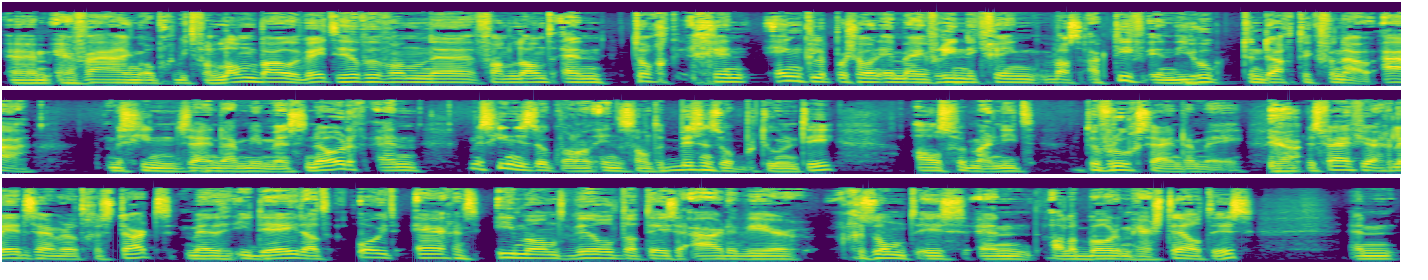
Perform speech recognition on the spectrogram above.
um, ervaring op het gebied van landbouw. We weten heel veel van, van land. En toch geen enkele persoon in mijn vriendenkring was actief in die hoek. Toen dacht ik van, nou, A, misschien zijn daar meer mensen nodig. En misschien is het ook wel een interessante business opportunity. Als we maar niet te vroeg zijn daarmee. Ja. Dus vijf jaar geleden zijn we dat gestart. Met het idee dat ooit ergens iemand wil dat deze aarde weer gezond is. En alle bodem hersteld is. En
